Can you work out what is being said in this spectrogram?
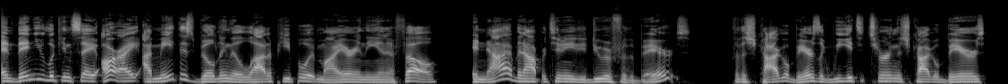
And then you look and say, all right, I made this building that a lot of people admire in the NFL, and now I have an opportunity to do it for the Bears, for the Chicago Bears. Like we get to turn the Chicago Bears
